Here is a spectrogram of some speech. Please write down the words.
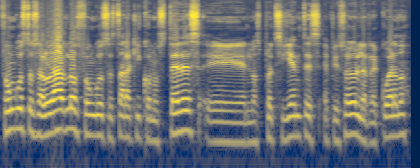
Fue un gusto saludarlos, fue un gusto estar aquí con ustedes. Eh, en los siguientes episodios les recuerdo,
